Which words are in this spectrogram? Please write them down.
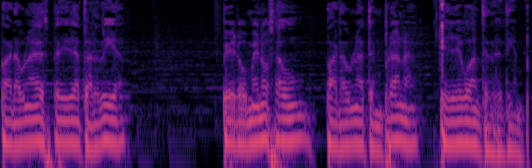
para una despedida tardía, pero menos aún para una temprana que llegó antes de tiempo.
